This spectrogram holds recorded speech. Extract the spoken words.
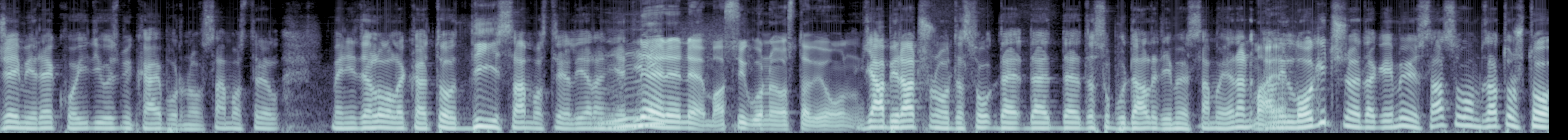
Jamie rekao idi uzmi Kajburnov samostrel, meni je delovalo kao to di samostrel jedan jedini. Ne, ne, ne, ma sigurno je ostavio on. Ja bi računao da su, da, da, da, da su budale da imaju samo jedan, Ma, ali logično je da ga imaju sa sobom zato što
